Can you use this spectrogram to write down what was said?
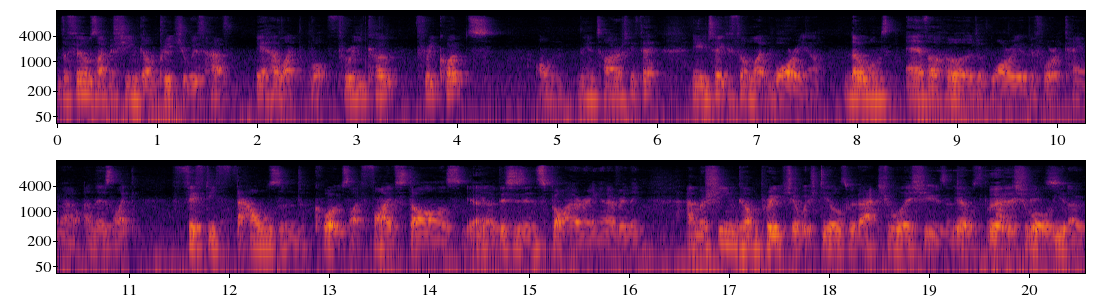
the films like Machine Gun Preacher with have it had like what three co- three quotes on the entirety of it, and you take a film like Warrior. No one's ever heard of Warrior before it came out, and there's like fifty thousand quotes, like five stars. Yeah. You know, this is inspiring and everything. And Machine Gun Preacher, which deals with actual issues and Yeah, deals with actual, issues. you know,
